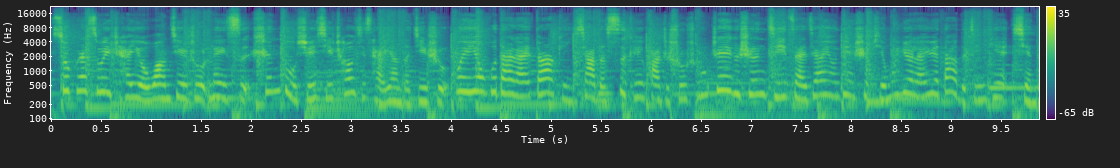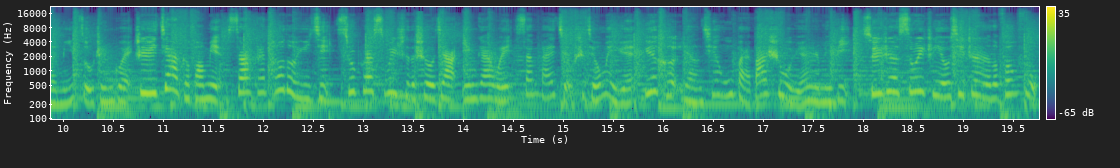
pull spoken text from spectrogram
，Super Switch 还有望借助类似深度学习超级采样的技术，为用户带来 Dark 以下的四 K 画质输出。这个升级在家用电视屏幕越来越大的今天显得弥足珍贵。至于价格方面 s a r k a Total 预计 Super Switch 的售价应该为三百九十九美元，约合两千五百八十五元人民币。随着 Switch 游戏阵容的丰富，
